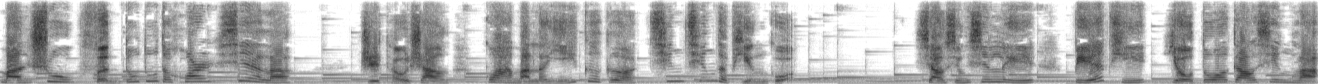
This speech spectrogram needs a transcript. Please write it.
满树粉嘟嘟的花儿谢了，枝头上挂满了一个个青青的苹果。小熊心里别提有多高兴了。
